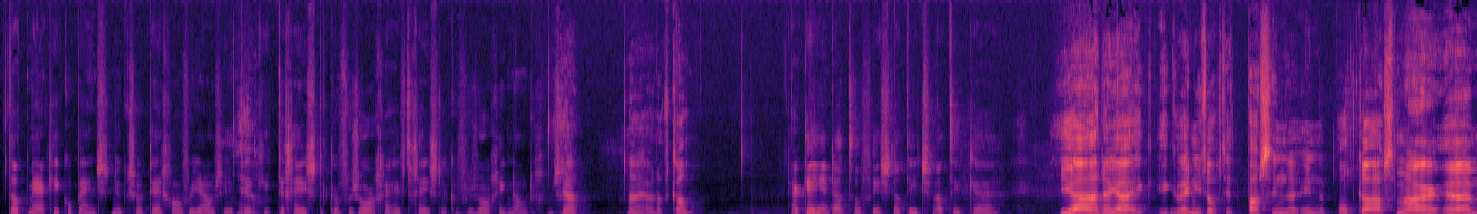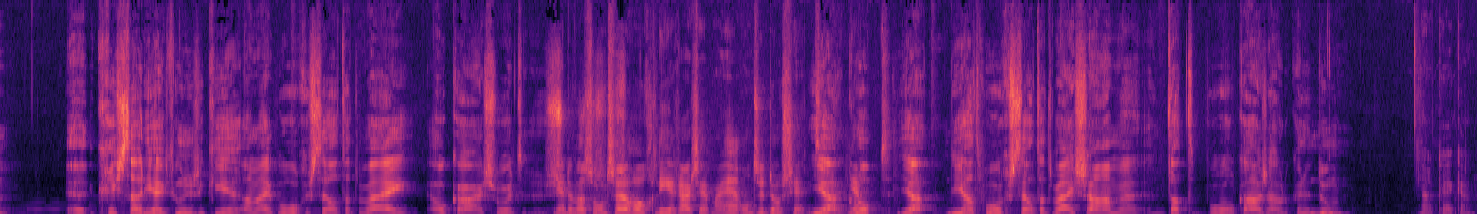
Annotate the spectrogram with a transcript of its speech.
Dat merk ik opeens. Nu ik zo tegenover jou zit, Ja. denk ik, de geestelijke verzorger heeft geestelijke verzorging nodig misschien. Ja, nou ja, dat kan. Herken je dat of is dat iets wat ik... eh, Ja, nou ja, ik, ik weet niet of dit past in de, in de podcast, maar eh, Christa die heeft toen eens een keer aan mij voorgesteld dat wij elkaar een soort... ja, dat was onze hoogleraar, zeg maar, hè? onze docent. Ja, klopt. Ja, die had voorgesteld dat wij samen dat voor elkaar zouden kunnen doen. Nou, kijk aan.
